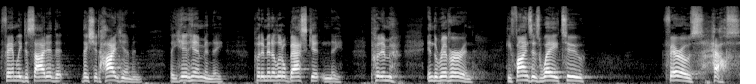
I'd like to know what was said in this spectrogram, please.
family decided that they should hide him. And they hid him and they put him in a little basket and they put him in the river. And he finds his way to Pharaoh's house.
